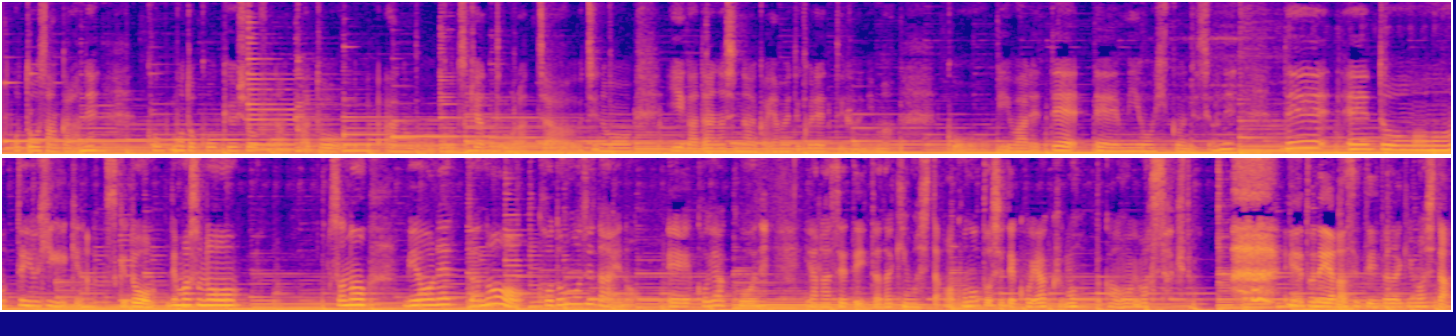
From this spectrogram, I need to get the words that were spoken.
お父さんからね元高級娼婦なんかとあのこう付き合ってもらっちゃううちの家が台無しになるからやめてくれっていうふうに、まあ、こう言われて、えー、身を引くんですよね。で、えーと、っていう悲劇なんですけどで、まあ、そのそのビオレッタの子供時代の、えー、子役をねやらせていただきました、まあ、この年で子役もとか思いましたけど。えとねやらせていただきました。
